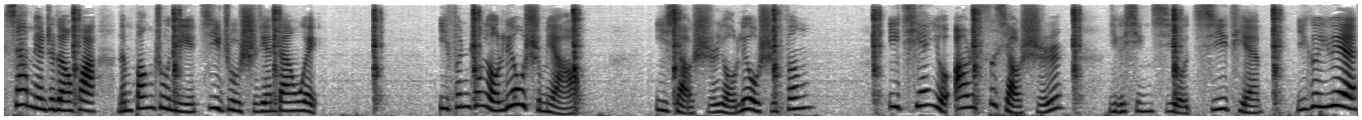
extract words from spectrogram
下面这段话能帮助你记住时间单位：一分钟有六十秒，一小时有六十分，一天有二十四小时，一个星期有七天，一个月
